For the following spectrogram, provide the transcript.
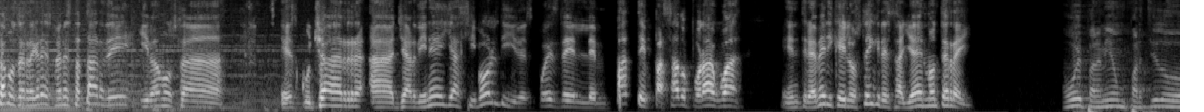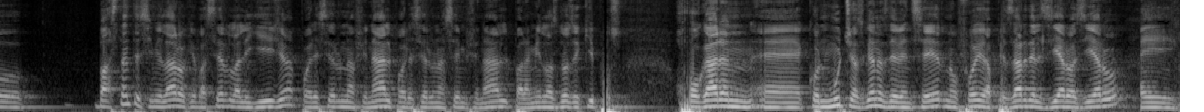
Estamos de regreso en esta tarde y vamos a escuchar a Jardiné y Siboldi después del empate pasado por agua entre América y los Tigres allá en Monterrey. Hoy para mí un partido bastante similar a lo que va a ser la liguilla. Puede ser una final, puede ser una semifinal. Para mí los dos equipos jugaron eh, con muchas ganas de vencer. No fue a pesar del 0 a 0. Hay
